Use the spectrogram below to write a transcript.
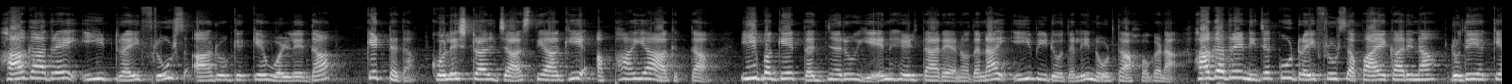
ಹಾಗಾದ್ರೆ ಈ ಡ್ರೈ ಫ್ರೂಟ್ಸ್ ಆರೋಗ್ಯಕ್ಕೆ ಒಳ್ಳೇದಾ, ಕೆಟ್ಟದ? ಕೊಲೆಸ್ಟ್ರಾಲ್ ಜಾಸ್ತಿ ಆಗಿ ಅಪಾಯ ಆಗುತ್ತಾ? ಈ ಬಗ್ಗೆ ತಜ್ಞರು ಏನ್ ಹೇಳ್ತಾರೆ ಅನ್ನೋದನ್ನ ಈ ವಿಡಿಯೋದಲ್ಲಿ ನೋಡ್ತಾ ಹೋಗೋಣ. ಹಾಗಾದ್ರೆ ನಿಜಕ್ಕೂ ಡ್ರೈ ಫ್ರೂಟ್ಸ್ ಅಪಾಯಕಾರಿನ? ಹೃದಯಕ್ಕೆ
